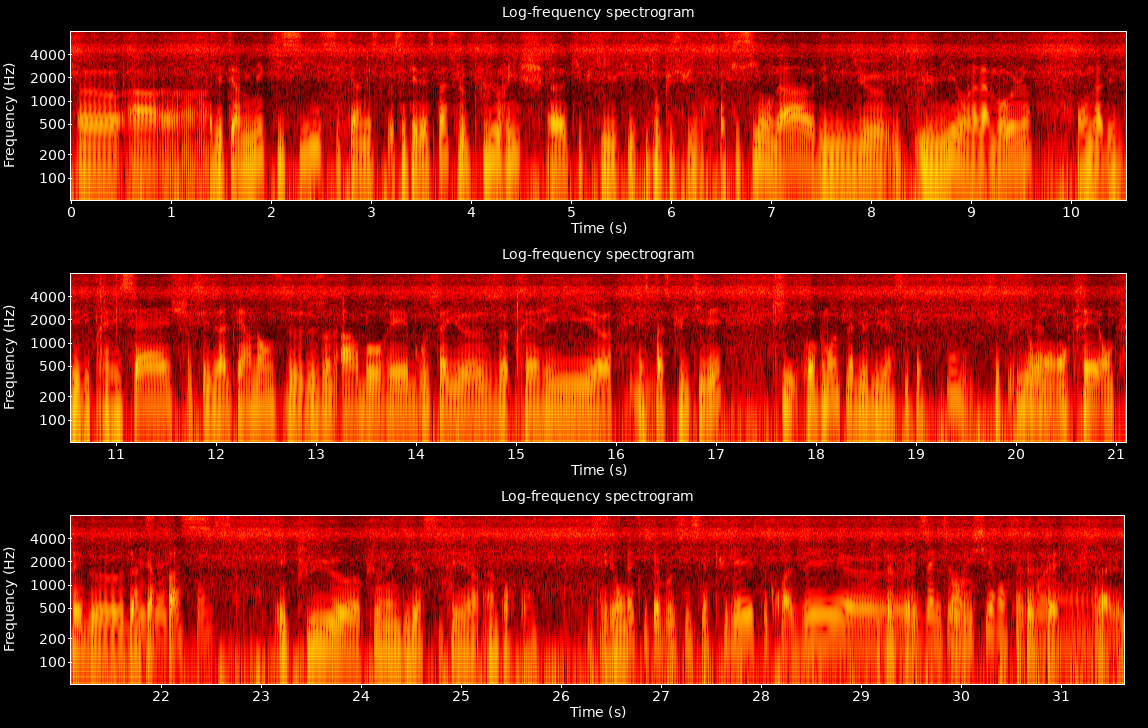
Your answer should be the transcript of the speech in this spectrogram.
euh, a, déterminé qu'ici c'était l'espace le plus riche euh, qu'ils ont pu suivre. Parce qu'ici on a des milieux humides, on a la Mole, on a des, prairies sèches, c'est des alternances de, zones arborées, broussailleuses, prairies, euh, espaces cultivés qui augmentent la biodiversité. Mmh. C'est plus on, crée, on crée d'interfaces et plus, plus on a une diversité importante. Ces espèces qui peuvent aussi circuler, se croiser, euh, s'enrichir en fait. Tout à fait.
